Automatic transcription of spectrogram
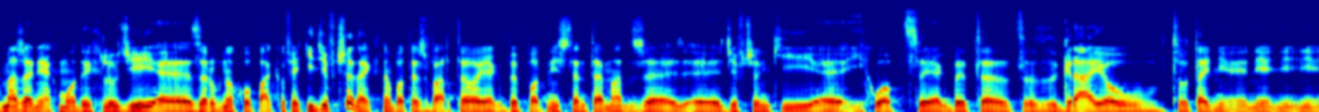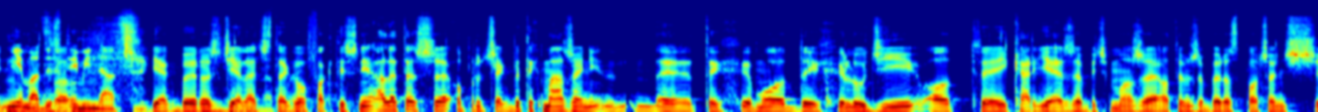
marzeniach młodych ludzi, zarówno chłopaków, jak i dziewczynek, no bo też warto jakby podnieść ten temat, że e, dziewczynki e, i chłopcy jakby to, to grają, tutaj nie, nie, nie, nie, Nie ma dyskryminacji. Jakby rozdzielać tego faktycznie, ale też e, oprócz jakby tych marzeń e, tych młodych ludzi o tej karierze, być może o tym, żeby rozpocząć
